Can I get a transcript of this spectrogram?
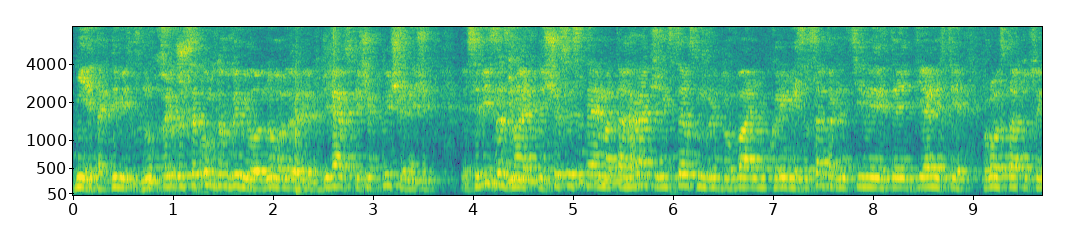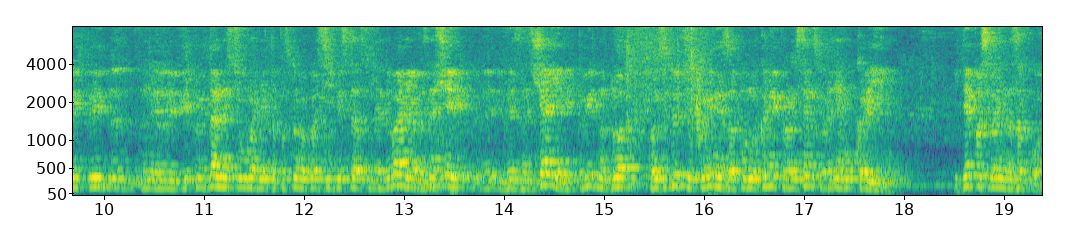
Ні, так дивіться, ну перед високом зрозуміло, ну е, Білявський ще пише, значить, слід зазначити, що система та гарантії місцевого самоврядування в Україні засади організаційної діяльності про статусу е, відповідальності органів та посадових осіб місцевого самоврядування визначає, е, визначає відповідно до Конституції України, закону України про місцеве самоврядування в Україні. Йде посилання на закон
